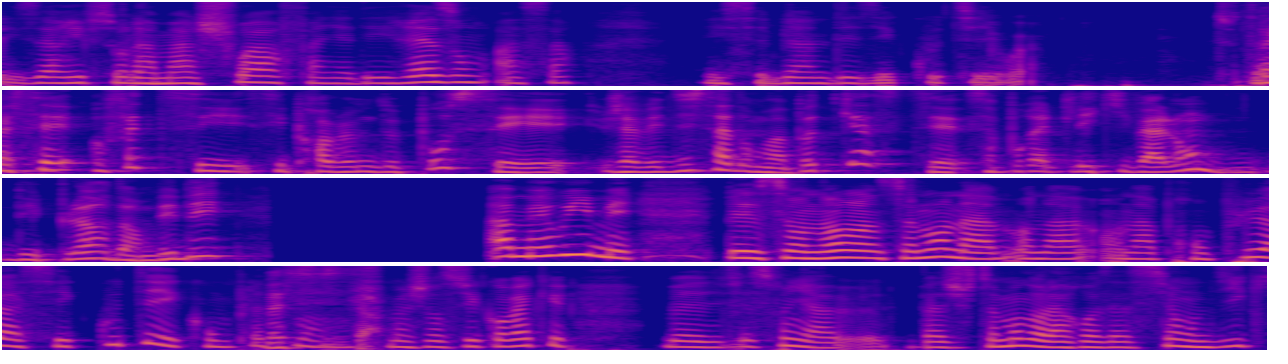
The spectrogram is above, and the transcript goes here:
ils arrivent sur la mâchoire, enfin, il y a des raisons à ça. Et c'est bien de les écouter, ouais. Tout à bah, fait. En fait, ces, ces, problèmes de peau, c'est, j'avais dit ça dans ma podcast, ça pourrait être l'équivalent des pleurs d'un bébé. Ah mais oui, mais, seulement on n'apprend plus à s'écouter complètement. Bah, j'en suis convaincue. Mais de toute façon, y a, bah, justement dans la rosacée, on dit que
